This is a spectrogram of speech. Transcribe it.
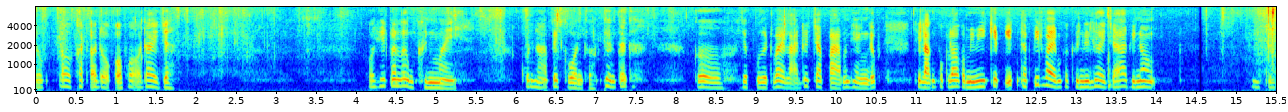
ดอกเราคัดเอาดอกเอาพอเอาได้จ้ะ พอเฮ็ดมันเริ่มขึ้นใหม่ ค้นหาไปก่อนก็เพียงแต่ก็จะเปิดไว้หลายเด้วยจ้าป่ามันแห้งเดี๋ยวทีหลังพวกเราก็ไม่มีเก็บอิฐถ้าปิดไว้มันก็ขึ้นเรื่อยๆจ้าพี่น้องนี่จ้ะ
